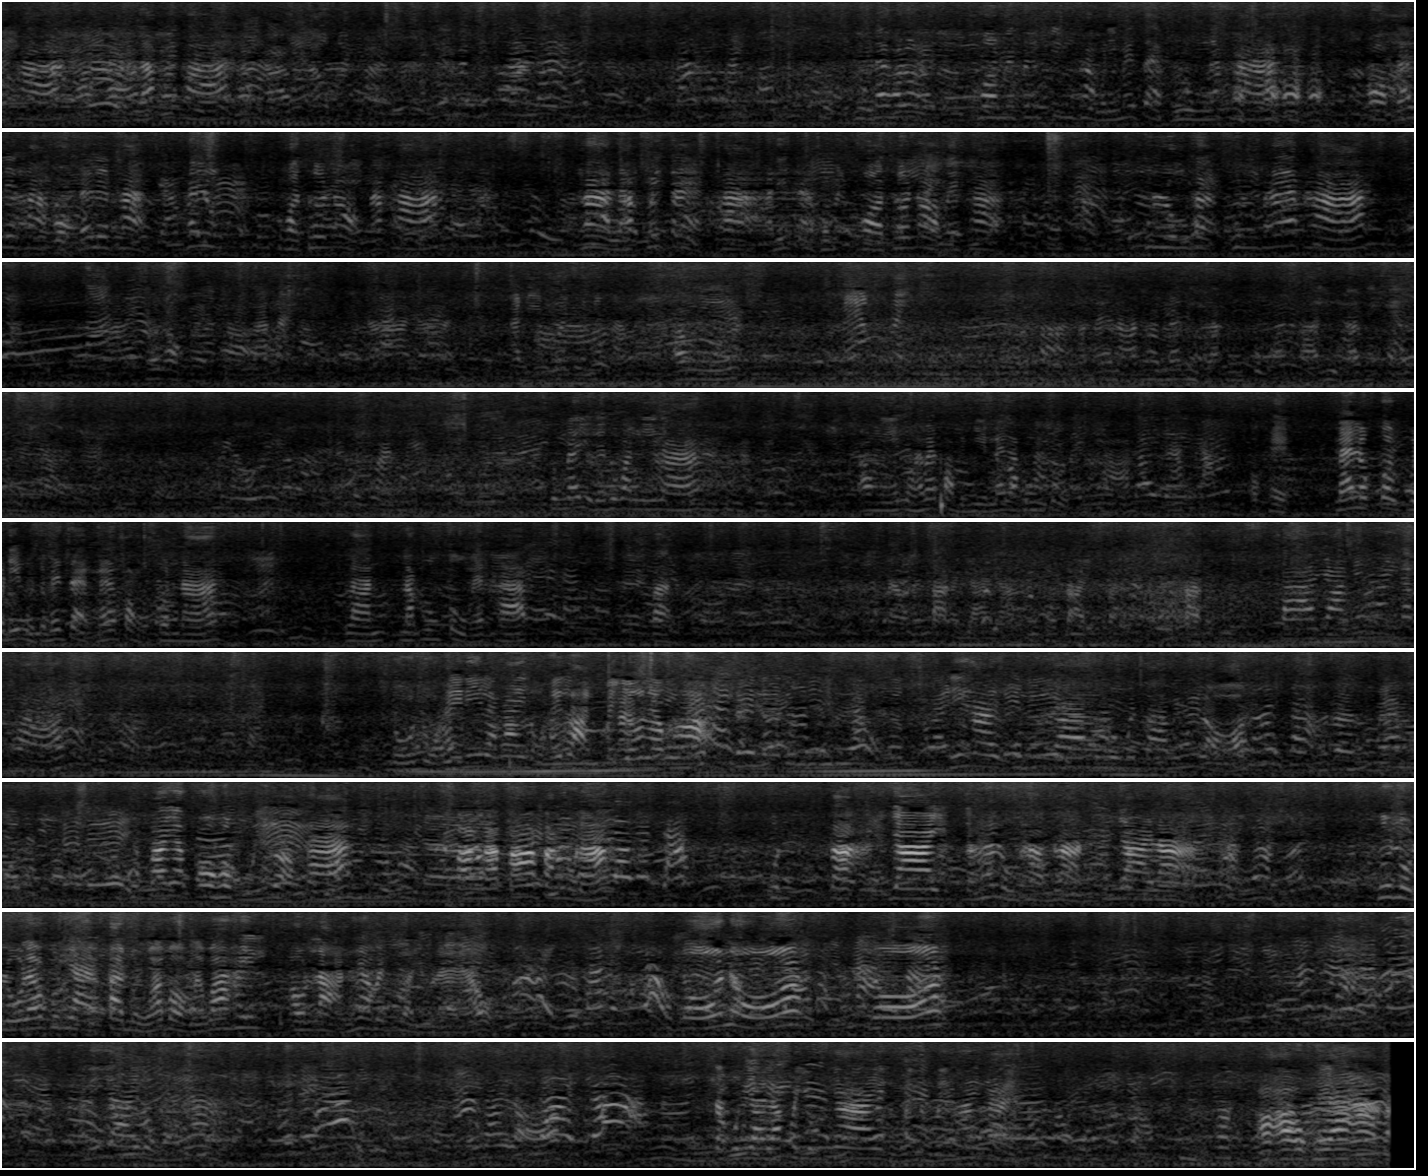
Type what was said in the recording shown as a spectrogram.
นะคะรักไหมคะอยู่ได้เพราะเราคนไปซื้อจริงค่ะวันนี้ไม่แจกลุงนะคะ ออกได้เลยค่ะออกได้เลยค่ะ ให้ลุงขอเทิร์นออกนะคะค่ะรักไม่แตกค่ะ อันนี้แต่ผมขอเทิร์นออกเลยค่ะ คุณลุงค่ะ คุณแพ้ค่ะเทิร์นออกเลยค่ะอันนี้ด้วยใช่ไหมคะเอานี้ คุณแม่อยู่ได้ทุกวันนี้นะ เอางี้หนูให้แม่ตอบอีกทีแม่รักลุงตู่ไหมคะโอเค แม่รบกวนวันนี้หนูจะไม่แจกแม่สองคนนะ ร้านรักลุงตู่ไหมครับไปเอาให้ตากับยายนะที่เขาตายไปตาตายายไม่ให้นะคะหนูหนูให้นี่ละไงหนูให้หลานไปเยอะแล้วค่ะ นี่ไงคุณยาคุณลุงเป็นตาไม่ให้หรอคุณป้ายังโกหกหนูอีกหรอคะฟังนะป้าฟังหนูนะ คุณตายายจะให้หนูถามหลานคุณยายล่ะ คือหนูรู้แล้วคุณยายแต่หนูว่าบอกแล้วว่าให้เอาหลานให้เอาไปเผื่ออยู่แล้ว ไม่หนูมาเดียวหนูหนูหนูอันนี้ยายหนูไหมอะไม่ได้ไม่ใช่เหรอ ได้จ้าแต่คุณยายรักประยุทธ์ไงหนูไม่หนูไม่ให้ไงเอาเอาโอเคอะอะ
